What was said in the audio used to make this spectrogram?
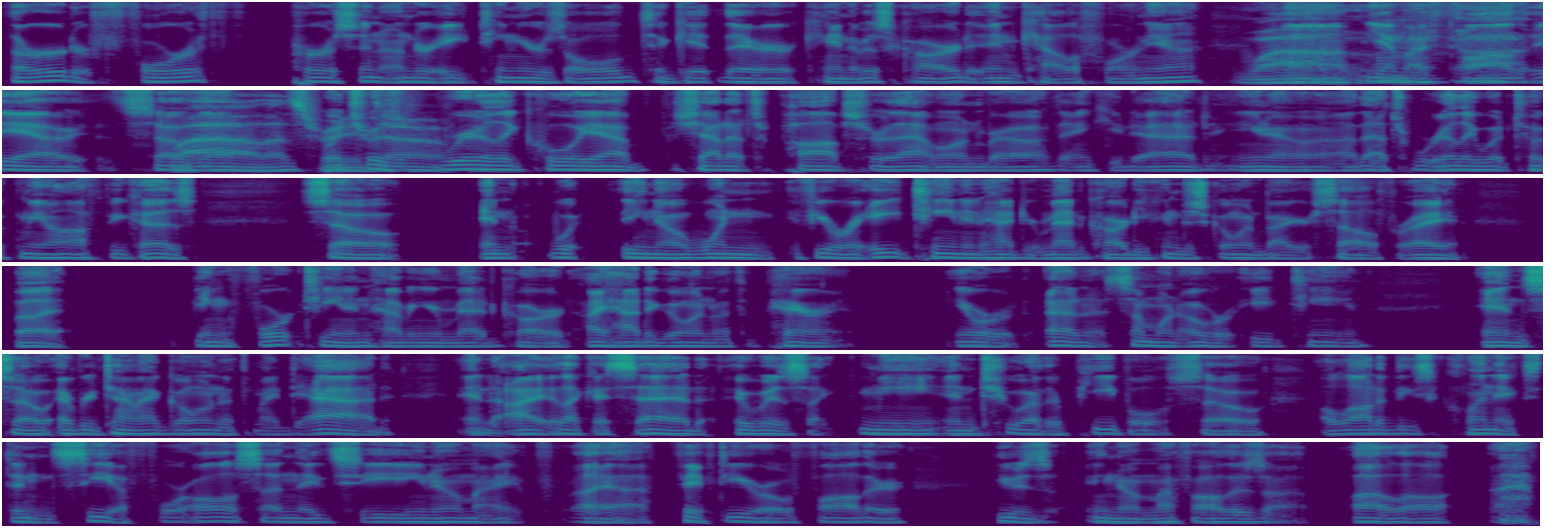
third or fourth person under 18 years old to get their cannabis card in California. Wow. Um, yeah, Oh my, my father. God. Yeah, so the- wow, that's pretty which was dope. really cool. Yeah, shout out to pops for that one, bro. Thank you, dad. You know, uh, that's really what took me off because, so and you know when if you were 18 and had your med card, you can just go in by yourself, right? But being 14 and having your med card, I had to go in with a parent or uh, someone over 18, and so every time I go in with my dad. And I, like I said, it was like me and two other people. So a lot of these clinics didn't see a four. All of a sudden, they'd see, you know, my fifty-year-old father. He was, you know, my father's a, a lot,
